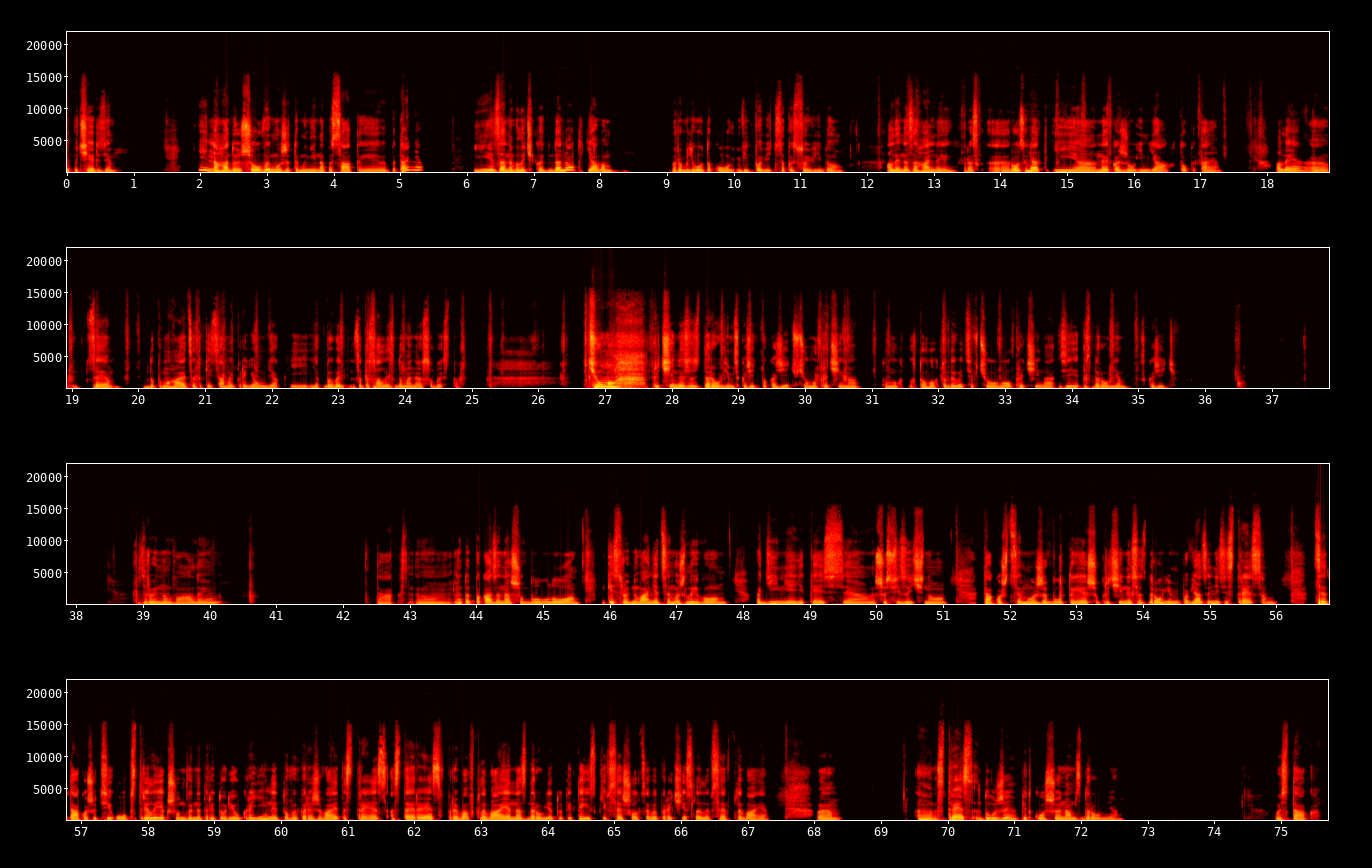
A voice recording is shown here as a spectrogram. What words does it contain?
Давайте по черзі. І нагадую, що ви можете мені написати питання, і за невеличкий донат я вам роблю таку відповідь, записую відео, але не загальний е, розгляд і е, не кажу ім'я, хто питає. Але е, це допомагає, це такий самий прийом, як і якби ви записались до мене особисто. Чому причини зі здоров'ям? Скажіть, покажіть, в чому причина? Тому того, хто дивиться, в чого причина зі здоров'ям. Скажіть. Зруйнували. Так, ем, ну тут показано, що було якесь руйнування, це можливо падіння якесь, е, щось фізично. Також це може бути, що причини зі здоров'ям пов'язані зі стресом. Це також ці обстріли. Якщо ви на території України, то ви переживаєте стрес, а стрес впливає на здоров'я. Тут і тиск, і все, що це ви перечислили, все впливає. Е, Стрес дуже підкошує нам здоров'я. Ось так.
